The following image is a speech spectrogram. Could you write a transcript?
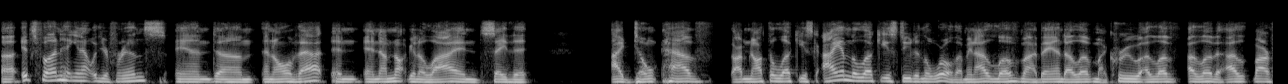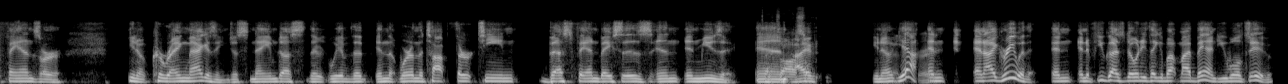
Uh, it's fun hanging out with your friends and um and all of that. And and I'm not gonna lie and say that I don't have I'm not the luckiest. I am the luckiest dude in the world. I mean, I love my band. I love my crew. I love, I love it. I, our fans are, you know, Kerrang magazine just named us. The, we have the in the we're in the top 13 best fan bases in in music. And awesome. I, you know, That's yeah, great. and and I agree with it. And and if you guys know anything about my band, you will too.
